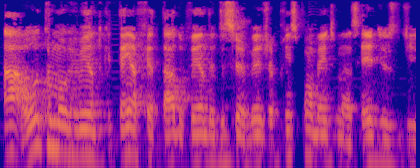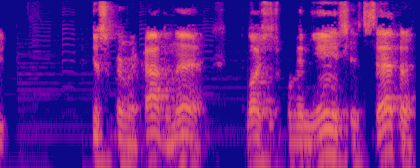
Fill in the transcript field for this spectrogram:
Ah, outro movimento que tem afetado venda de cerveja, principalmente nas redes de, de supermercado, né, lojas de conveniência, etc.,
